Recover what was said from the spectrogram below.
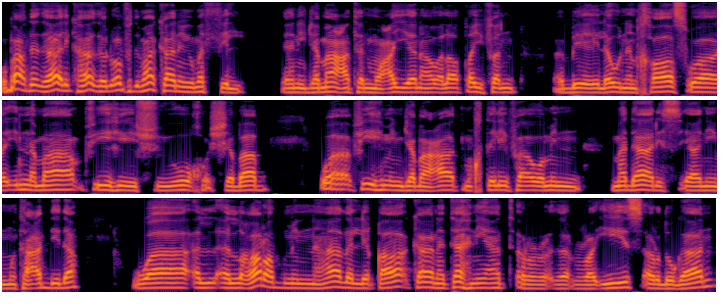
وبعد ذلك هذا الوفد ما كان يمثل يعني جماعة معينة ولا طيفا بلون خاص وإنما فيه الشيوخ والشباب وفيه من جماعات مختلفة ومن مدارس يعني متعددة. والغرض من هذا اللقاء كان تهنئة الرئيس أردوغان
